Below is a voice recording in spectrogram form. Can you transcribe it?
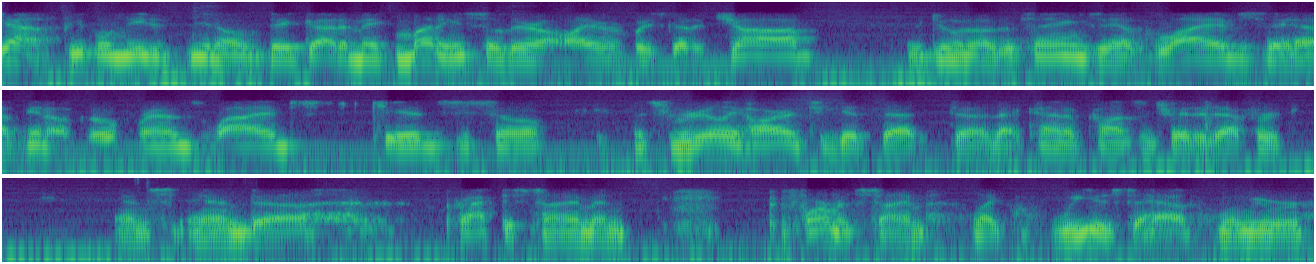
yeah, people need you know they got to make money, so they're everybody's got a job. They're doing other things. They have lives. They have you know girlfriends, wives, kids. So it's really hard to get that uh, that kind of concentrated effort and and uh, practice time and performance time like we used to have when we were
